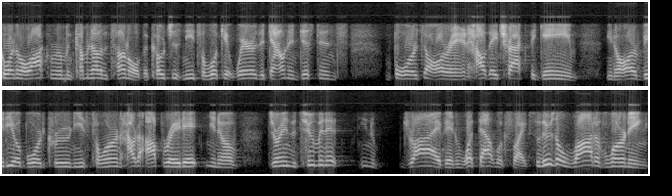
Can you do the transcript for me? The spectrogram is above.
going to the locker room and coming out of the tunnel. The coaches need to look at where the down and distance boards are and how they track the game. You know, our video board crew needs to learn how to operate it. You know, during the two minute you know drive and what that looks like. So there's a lot of learning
